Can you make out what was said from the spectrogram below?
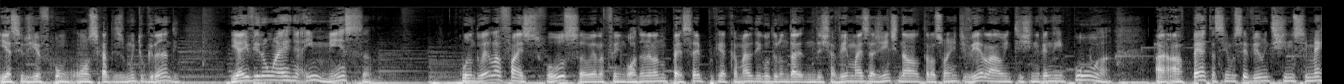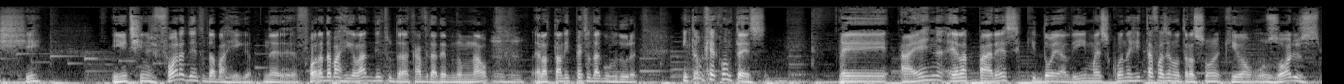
e a cirurgia ficou uma cicatriz muito grande, e aí virou uma hérnia imensa quando ela faz força ou ela foi engordando, ela não percebe porque a camada de gordura não, dá, não deixa ver, mas a gente na ultrassom a gente vê lá o intestino que a gente empurra, a, aperta assim, você vê o intestino se mexer. E o intestino fora dentro da barriga, né? Fora da barriga, lá dentro da cavidade abdominal, uhum. ela está ali perto da gordura. Então o que acontece? É, a hernia, ela parece que dói ali, mas quando a gente está fazendo ultrassom, que os olhos,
